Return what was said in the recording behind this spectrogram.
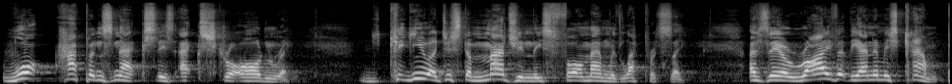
what happens next is extraordinary. Can you uh, just imagine these four men with leprosy as they arrive at the enemy's camp,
